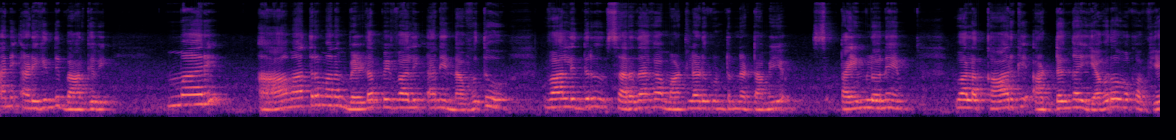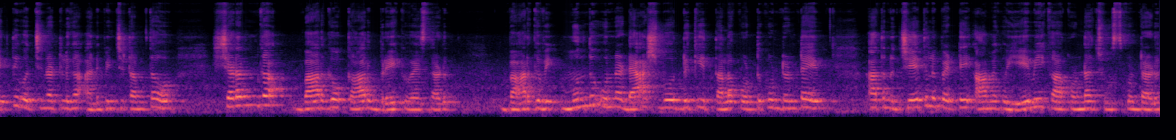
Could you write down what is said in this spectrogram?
అని అడిగింది భార్గవి. మరి ఆ మాత్రం మనం బిల్డప్ ఇవ్వాలి అని నవ్వుతూ వాళ్ళిద్దరూ సరదాగా మాట్లాడుకుంటున్న టమయ టైంలోనే వాళ్ళ కారుకి అడ్డంగా ఎవరో ఒక వ్యక్తి వచ్చినట్లుగా అనిపించటంతో సడన్గా భార్గవ్ కారు బ్రేక్ వేస్తాడు. భార్గవి ముందు ఉన్న డాష్ బోర్డుకి తల కొట్టుకుంటుంటే అతను చేతులు పెట్టి ఆమెకు ఏమీ కాకుండా చూసుకుంటాడు.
